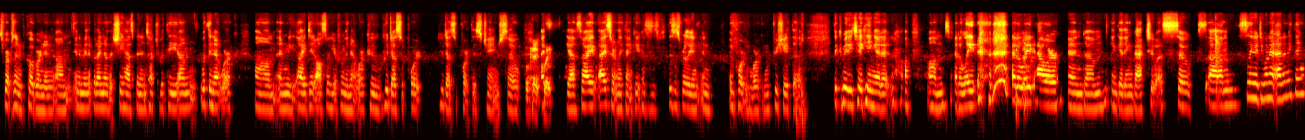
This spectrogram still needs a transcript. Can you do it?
to Representative Colburn in um, in a minute, but I know that she has been in touch with the with the network. and we I did also hear from the network who who does support who does support this change. So okay, great. I, yeah, so I, I certainly thank you because this is, this is really an, an important work and appreciate the the committee taking it at up um, at a late at a late hour and um, and getting back to us. So, um, Selena, do you want to add anything?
